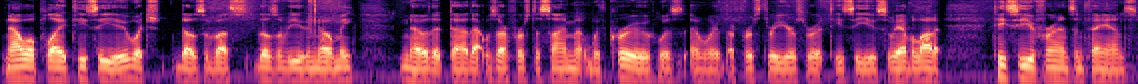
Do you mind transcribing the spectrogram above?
now we'll play TCU, which those of us, those of you who know me, know that uh, that was our first assignment with Cru Was and we, our first three years were at TCU, so we have a lot of TCU friends and fans.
